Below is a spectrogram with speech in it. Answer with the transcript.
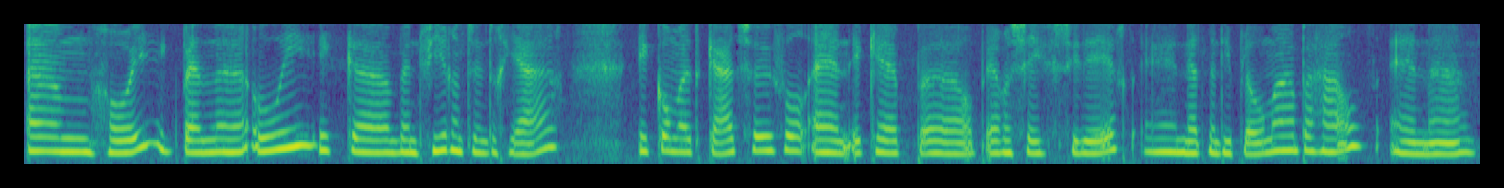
Um, hoi, ik ben uh, Oei. Ik uh, ben 24 jaar. Ik kom uit Kaatsheuvel en ik heb op ROC gestudeerd en net mijn diploma behaald. En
